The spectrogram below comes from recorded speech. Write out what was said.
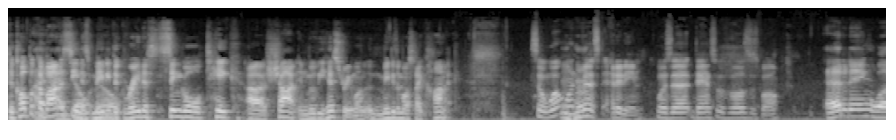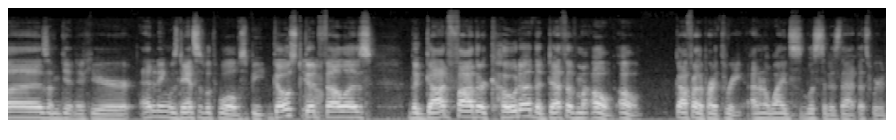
The Copacabana I, I scene is maybe know. the greatest single take uh, shot in movie history. Well, maybe the most iconic. So what won mm-hmm. best editing? Was that Dance with Wolves as well? Editing was I'm getting it here. Editing was Dances with Wolves beat Ghost, yeah. Goodfellas, The Godfather Coda, The Death of My Oh, oh. Godfather Part 3. I don't know why it's listed as that. That's weird.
